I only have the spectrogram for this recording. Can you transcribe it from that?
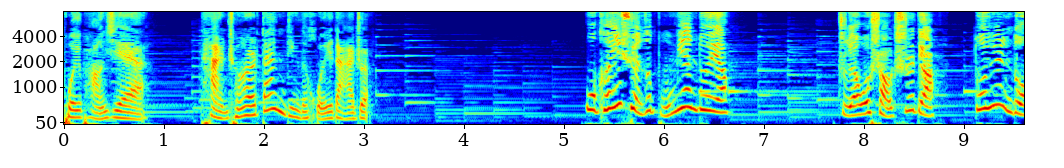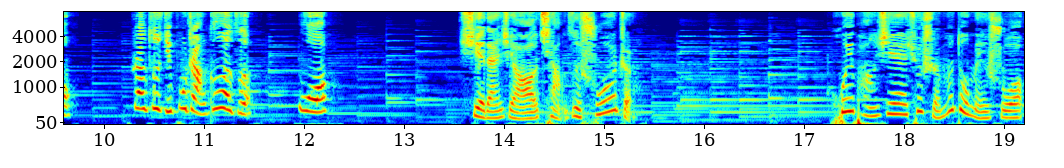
灰螃蟹坦诚而淡定的回答着：“我可以选择不面对呀。”只要我少吃点，多运动，让自己不长个子，我。蟹胆小抢字说着，灰螃蟹却什么都没说，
